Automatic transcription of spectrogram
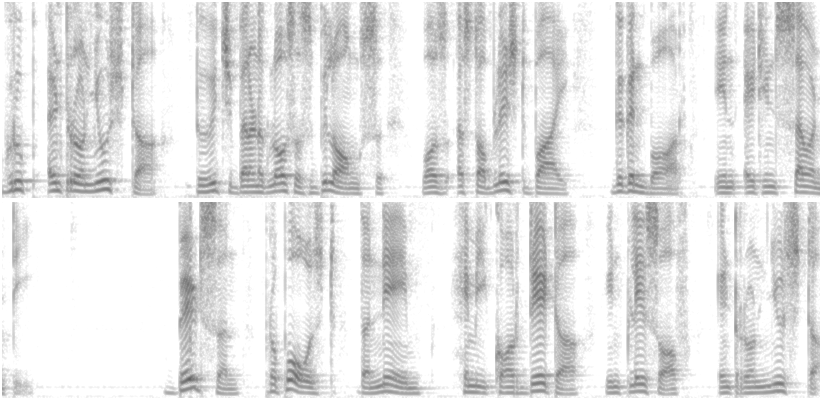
Group Enteropneusta, to which Balanoglossus belongs, was established by Gegenbaur in 1870. Bateson proposed the name Hemichordata in place of Enteropneusta.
